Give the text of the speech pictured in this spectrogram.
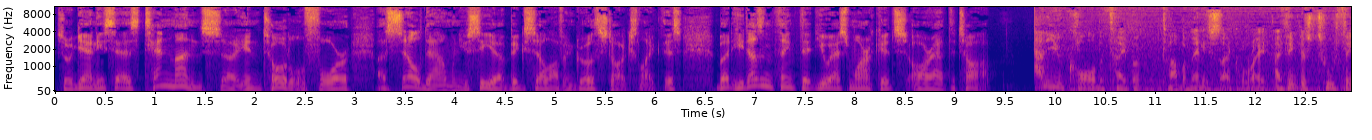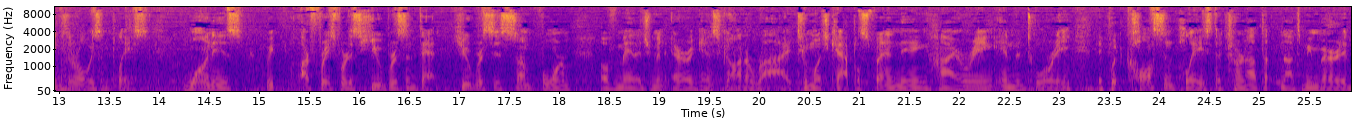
So again, he says 10 months uh, in total for a sell down when you see a big sell off in growth stocks like this. But he doesn't think that U.S. markets are at the top. How do you call the type of top of any cycle, right? I think there's two things that are always in place. One is we, our phrase for it is hubris and debt. Hubris is some form of management arrogance gone awry. Too much capital spending, hiring, inventory. They put costs in place that turn out to, not to be merited.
